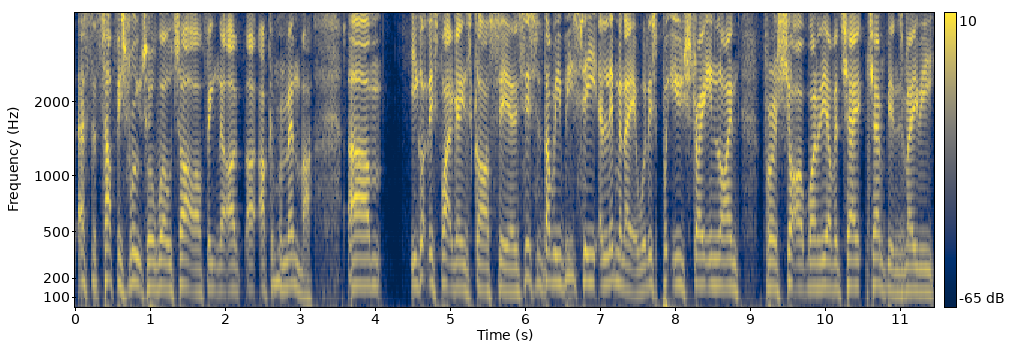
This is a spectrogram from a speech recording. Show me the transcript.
that's the toughest route to a world title I think that I, I, I can remember. Um, you got this fight against Garcia. Is this a WBC eliminator? Will this put you straight in line for a shot at one of the other cha- champions? Maybe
